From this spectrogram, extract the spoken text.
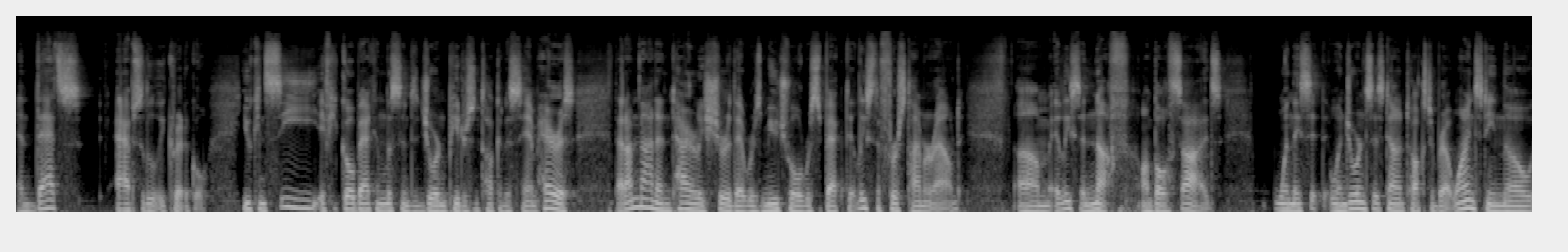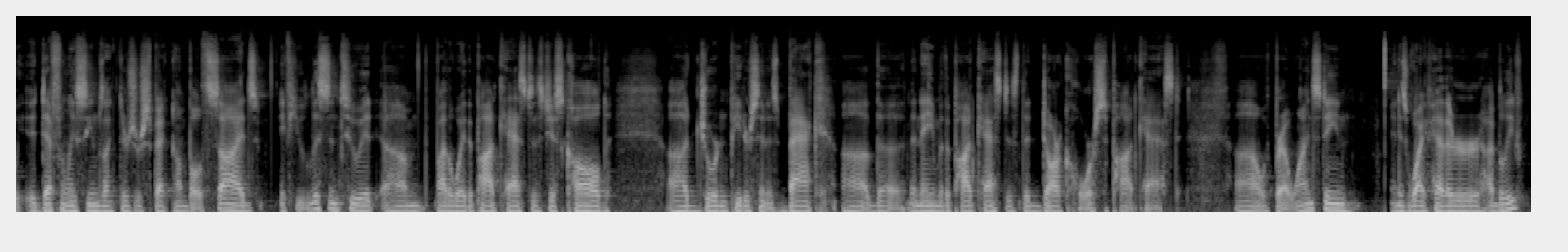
And that's absolutely critical. You can see if you go back and listen to Jordan Peterson talking to Sam Harris that I'm not entirely sure there was mutual respect, at least the first time around, um, at least enough on both sides. When they sit, when Jordan sits down and talks to Bret Weinstein, though, it definitely seems like there's respect on both sides. If you listen to it, um, by the way, the podcast is just called uh, Jordan Peterson is back. Uh, the the name of the podcast is the Dark Horse Podcast uh, with Bret Weinstein and his wife Heather, I believe.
